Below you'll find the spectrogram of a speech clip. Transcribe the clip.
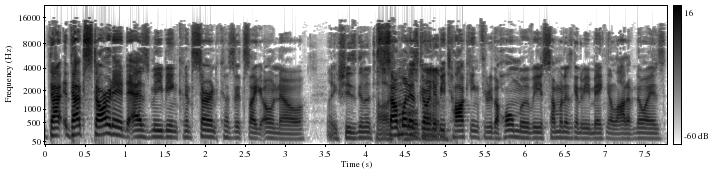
that that started as me being concerned because it's like oh no like she's gonna talk someone is going to be talking through the whole movie. Someone is going to be making a lot of noise.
